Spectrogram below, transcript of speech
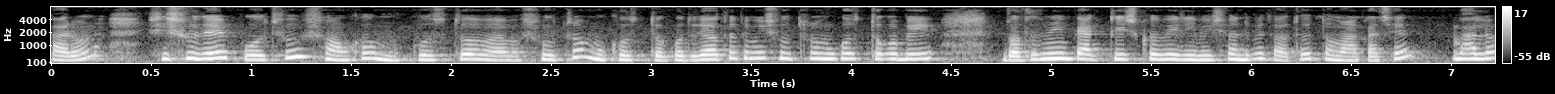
কারণ শিশুদের প্রচুর সংখ্যক মুখস্থ সূত্র মুখস্থ করতে, যত তুমি সূত্র মুখস্থ করবে, যত তুমি প্র্যাকটিস করবে রিভিশন দেবে তত তোমার কাছে ভালো।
